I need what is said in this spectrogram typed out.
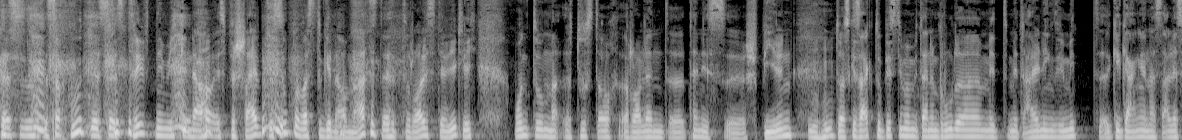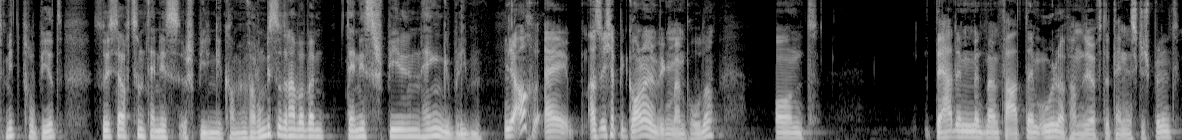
das, das ist auch gut. Das, das trifft nämlich genau, es beschreibt das super, was du genau machst. Du rollst ja wirklich und du tust auch rollend äh, Tennis äh, spielen. Mhm. Du hast gesagt, du bist immer mit deinem Bruder mit, mit allen irgendwie mitgegangen, hast alles mitprobiert. So ist er auch zum Tennisspielen gekommen. Warum bist du dann aber beim Tennisspielen hängen geblieben? Ja, auch, also ich habe begonnen wegen meinem Bruder. Und der hat eben mit meinem Vater im Urlaub, haben die öfter Tennis gespielt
